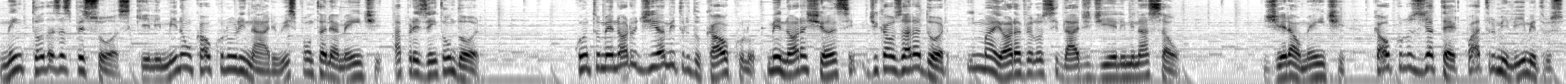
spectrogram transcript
Nem todas as pessoas que eliminam o cálculo urinário espontaneamente apresentam dor, Quanto menor o diâmetro do cálculo, menor a chance de causar a dor e maior a velocidade de eliminação. Geralmente, cálculos de até 4 milímetros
